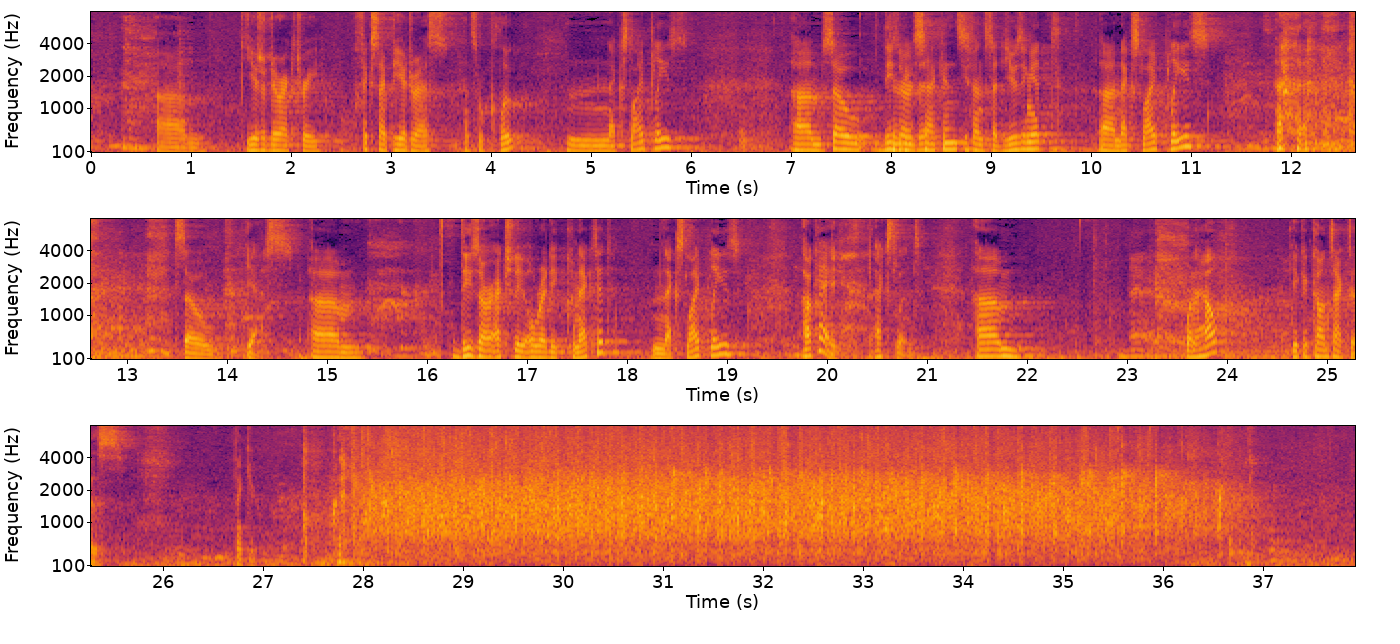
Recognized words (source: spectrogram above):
um, user directory, fixed IP address, and some clue. Next slide, please. Um, so these 30 are the seconds. events that using it. Uh, next slide, please. so yes, um, these are actually already connected. Next slide, please. Okay, excellent. Um, Want to help? You can contact us. Thank you.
